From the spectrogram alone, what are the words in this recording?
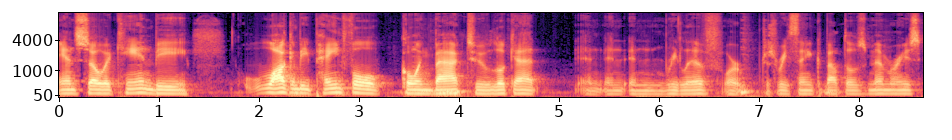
And so it can be, while it can be painful going back to look at and, and, and relive or just rethink about those memories,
